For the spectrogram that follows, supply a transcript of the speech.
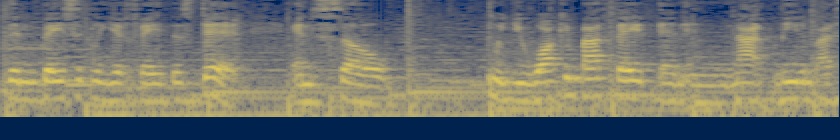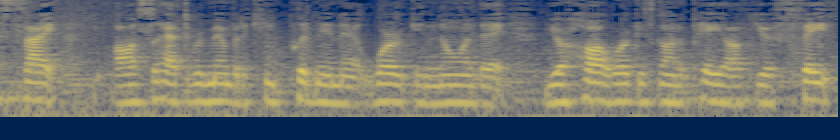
then basically your faith is dead. And so when you're walking by faith and, and not leading by sight, also have to remember to keep putting in that work and knowing that your hard work is going to pay off. Your faith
